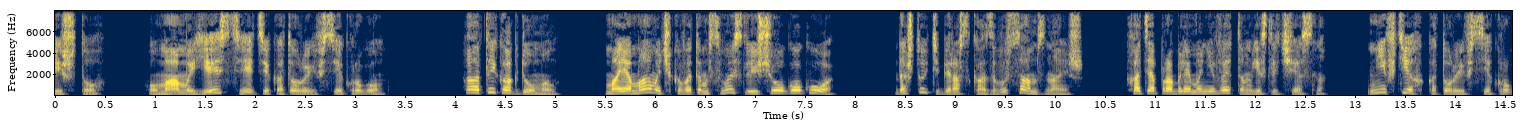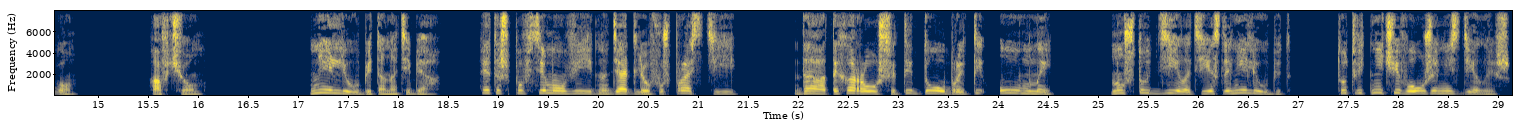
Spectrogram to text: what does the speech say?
И что, у мамы есть эти, которые все кругом. А ты как думал? Моя мамочка в этом смысле еще ого-го. Да что тебе рассказываю, сам знаешь. Хотя проблема не в этом, если честно. Не в тех, которые все кругом. А в чем? Не любит она тебя. Это ж по всему видно, дядь Лёв, уж прости. Да, ты хороший, ты добрый, ты умный. Ну что делать, если не любит? Тут ведь ничего уже не сделаешь.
